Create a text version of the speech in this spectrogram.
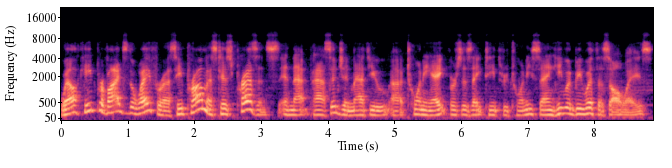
Well, he provides the way for us. He promised his presence in that passage in Matthew uh, 28, verses 18 through 20, saying he would be with us always.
